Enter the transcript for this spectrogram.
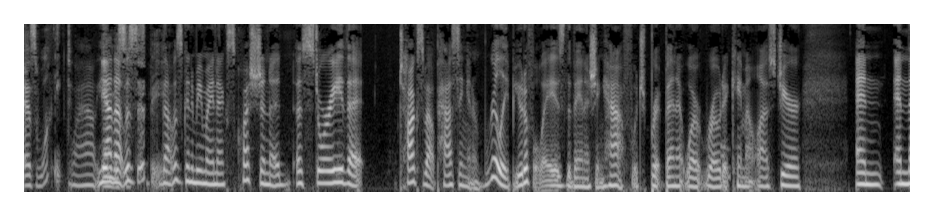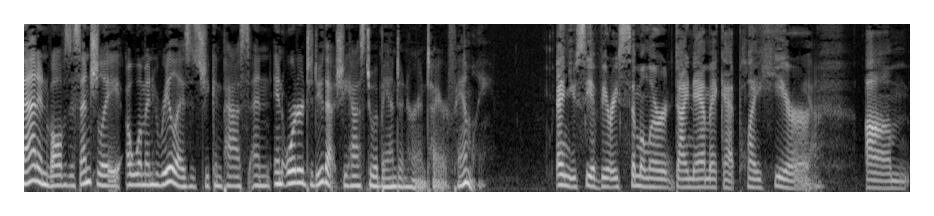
as white. Wow. Yeah, that was that was going to be my next question. A, a story that talks about passing in a really beautiful way is The Vanishing Half, which Brit Bennett wrote. It came out last year. And and that involves essentially a woman who realizes she can pass and in order to do that she has to abandon her entire family. and you see a very similar dynamic at play here. Yeah. Um,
